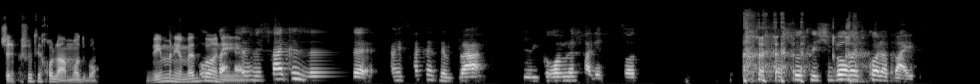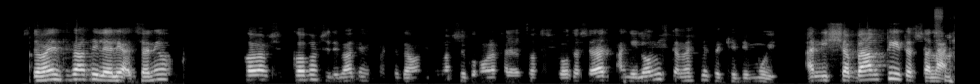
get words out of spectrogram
שאני פשוט יכול לעמוד בו. ואם אני עומד בו, אני... המשחק הזה, המשחק הזה בא לגרום לך לרצות פשוט לשבור את כל הבית. עכשיו אני סיפרתי לאליעד, שאני כל פעם, כל פעם שדיברתי על משחק הזה, אמרתי, זה מה שגורם לך לרצות לשבור את השלט, אני לא משתמש בזה כדימוי. אני שברתי את השלט.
